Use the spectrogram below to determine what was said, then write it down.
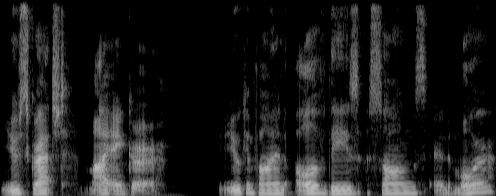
You Scratched My Anchor. You can find all of these songs and more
